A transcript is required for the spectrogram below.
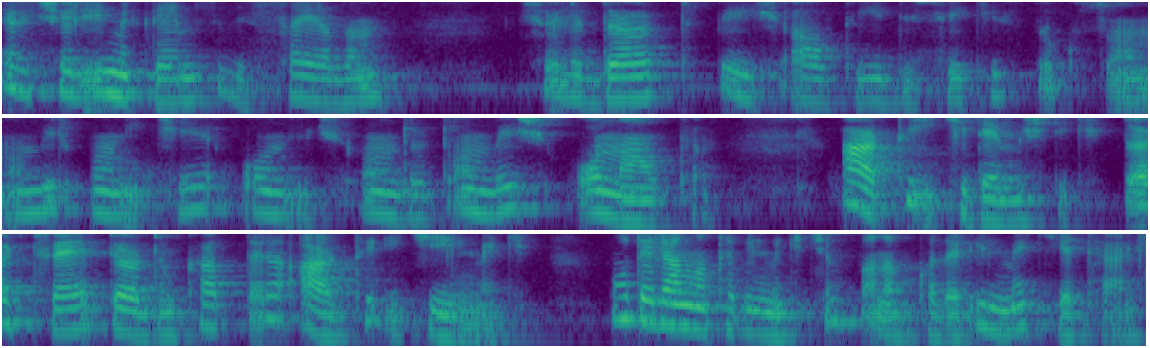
Evet şöyle ilmeklerimizi biz sayalım. Şöyle 4, 5, 6, 7, 8, 9, 10, 11, 12, 13, 14, 15, 16. Artı 2 demiştik. 4 ve 4'ün katları artı 2 ilmek. Modeli anlatabilmek için bana bu kadar ilmek yeterli.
